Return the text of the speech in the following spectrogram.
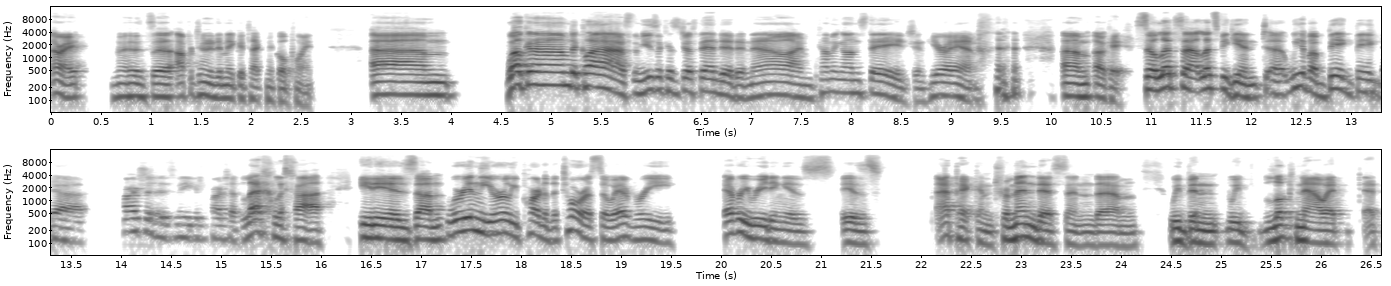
All right, it's an opportunity to make a technical point. Um, Welcome to class. The music has just ended, and now I'm coming on stage, and here I am. um, okay, so let's uh, let's begin. Uh, we have a big, big uh, parsha this week. It's parsha Lech Lecha. It is um, we're in the early part of the Torah, so every every reading is is epic and tremendous. And um, we've been we've looked now at at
